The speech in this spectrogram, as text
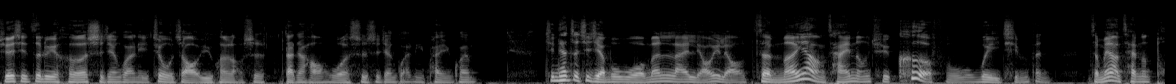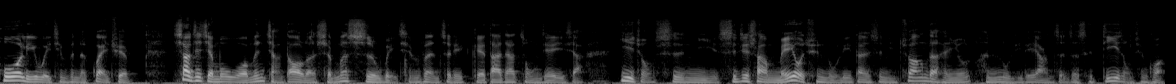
学习自律和时间管理就找宇宽老师。大家好，我是时间管理潘宇宽。今天这期节目，我们来聊一聊，怎么样才能去克服伪勤奋。怎么样才能脱离伪勤奋的怪圈？上期节目我们讲到了什么是伪勤奋，这里给大家总结一下：一种是你实际上没有去努力，但是你装的很有很努力的样子，这是第一种情况；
